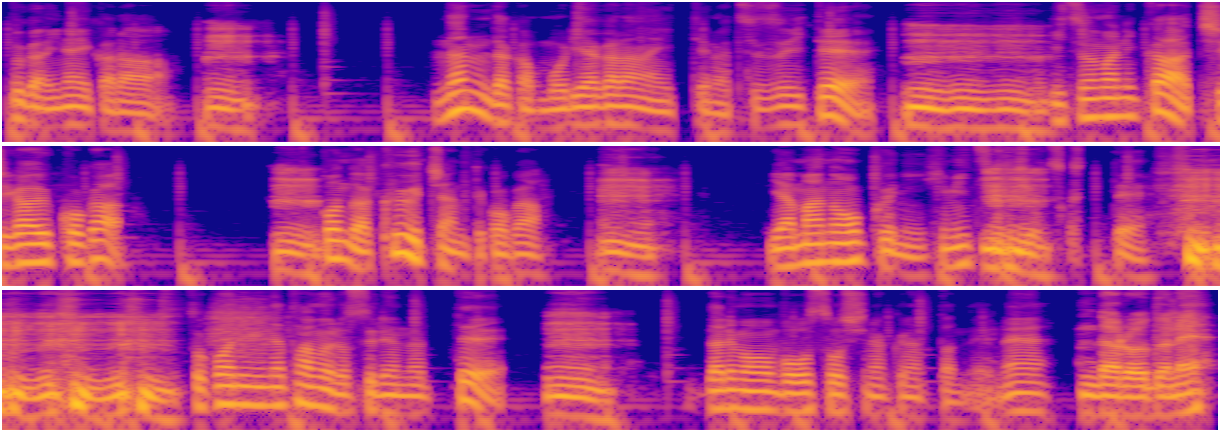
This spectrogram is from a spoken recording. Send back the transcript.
プがいないからうんなんだか盛り上がらないっていうのが続いてうんうんいつの間にか違う子がうんうん今度はクーちゃんって子がうん山の奥に秘密基地を作ってそこにみんなたむろするようになってうん誰も暴走しなくなったんだよねなるほどね。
